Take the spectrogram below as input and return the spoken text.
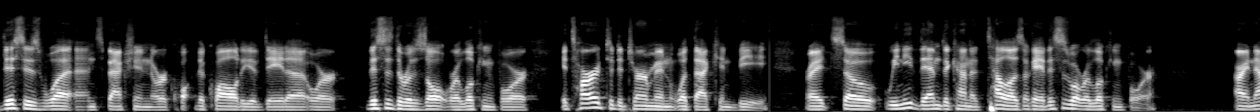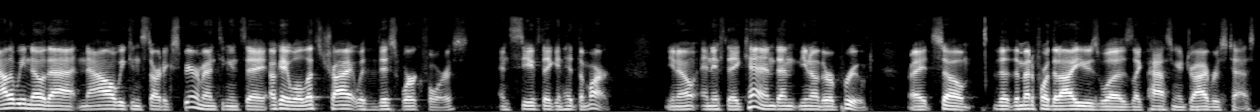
this is what inspection or qu- the quality of data or this is the result we're looking for it's hard to determine what that can be right? So we need them to kind of tell us okay this is what we're looking for. All right now that we know that now we can start experimenting and say okay well let's try it with this workforce and see if they can hit the mark you know? And if they can then you know they're approved right so the, the metaphor that I use was like passing a driver's test.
